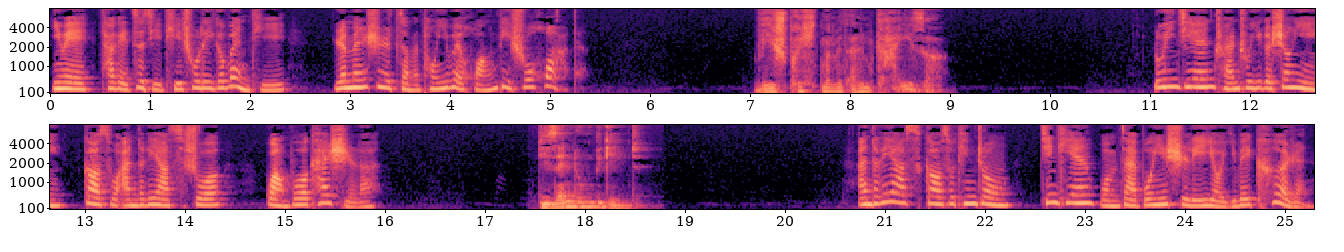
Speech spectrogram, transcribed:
因为他给自己提出了一个问题：人们是怎么同一位皇帝说话的？Wie spricht man mit einem Kaiser? 录音间传出一个声音，告诉 Andreas 说：“广播开始了。Die Sendung beginnt. ”安德烈亚斯告诉听众：“今天我们在播音室里有一位客人。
